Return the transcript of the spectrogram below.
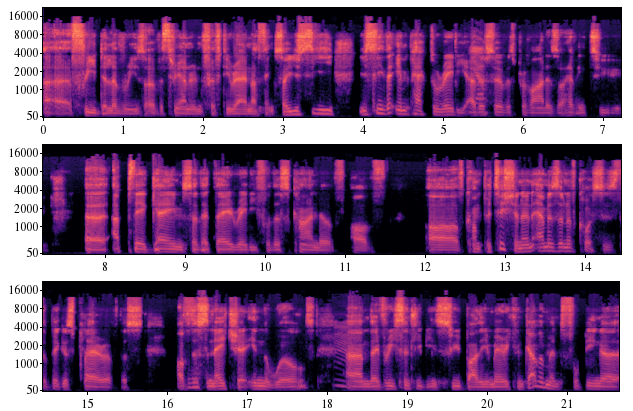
uh, free deliveries over 350 rand, I think. So you see, you see the impact already. Yeah. Other service providers are having to uh, up their game so that they're ready for this kind of of of competition. And Amazon, of course, is the biggest player of this of this nature in the world. Mm. Um, they've recently been sued by the American government for being a,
